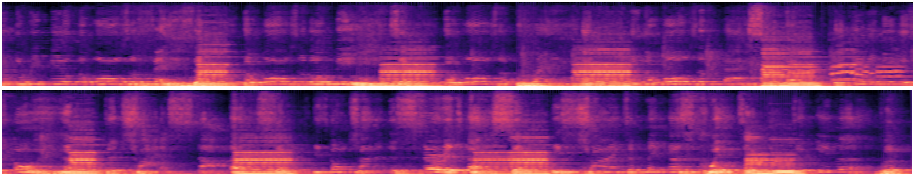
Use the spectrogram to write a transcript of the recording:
have to rebuild the walls of faith, the walls of obedience, the walls of prayer, and the walls of fasting. The enemy is going to try to stop us. He's going to try to discourage us. He's trying to make us quit, to give up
